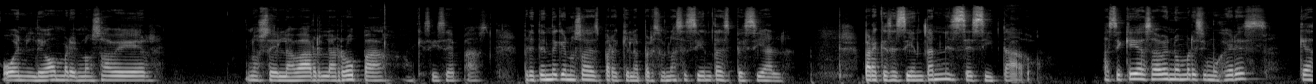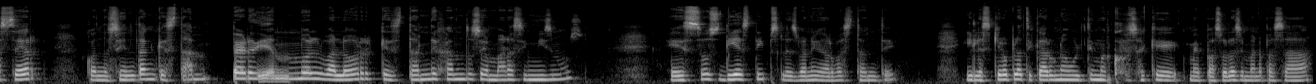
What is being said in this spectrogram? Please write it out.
o en el de hombre no saber no sé, lavar la ropa, aunque sí sepas, pretende que no sabes para que la persona se sienta especial, para que se sienta necesitado. Así que ya saben, hombres y mujeres, qué hacer cuando sientan que están perdiendo el valor, que están dejándose amar a sí mismos. Esos 10 tips les van a ayudar bastante. Y les quiero platicar una última cosa que me pasó la semana pasada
